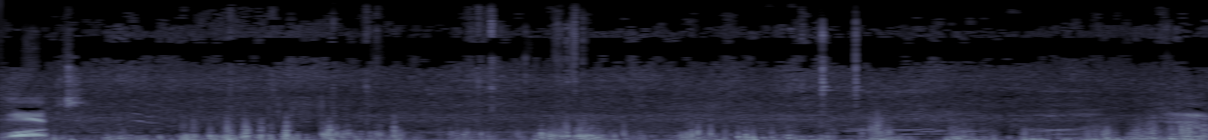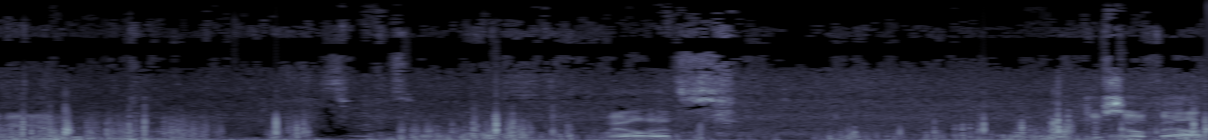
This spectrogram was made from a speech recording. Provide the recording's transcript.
locked. There we go. Well, that's work yourself out.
